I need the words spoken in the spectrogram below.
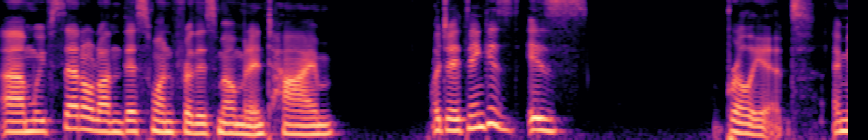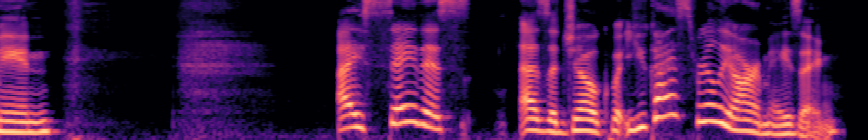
um, we've settled on this one for this moment in time which i think is is brilliant i mean I say this as a joke, but you guys really are amazing.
